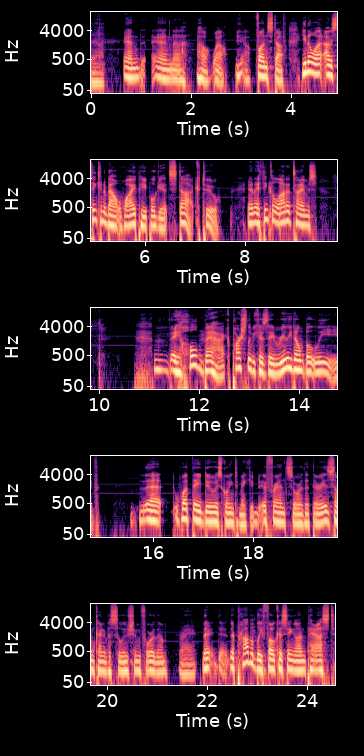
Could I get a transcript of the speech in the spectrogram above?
Yeah. And and uh, oh wow, yeah, fun stuff. You know what? I was thinking about why people get stuck too, and I think a lot of times they hold back partially because they really don't believe that what they do is going to make a difference or that there is some kind of a solution for them. Right. They're they're, they're probably focusing on past,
